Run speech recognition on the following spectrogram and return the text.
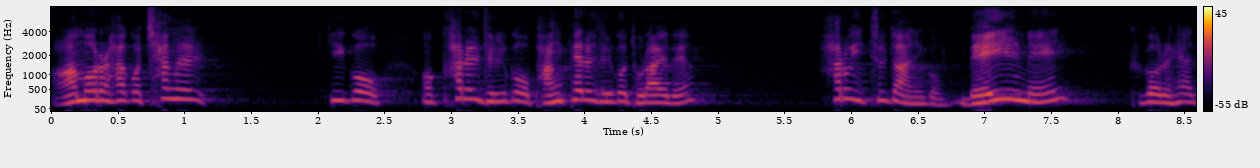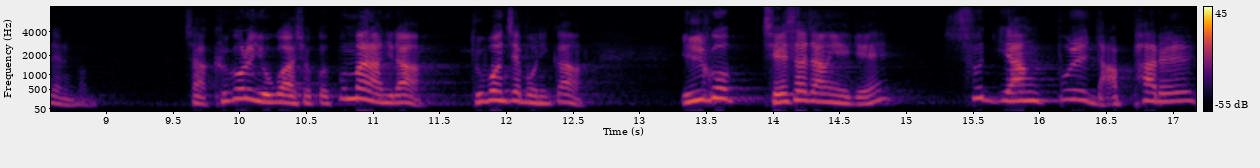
암호를 하고 창을 끼고 어, 칼을 들고 방패를 들고 돌아야 돼요? 하루 이틀도 아니고 매일매일 그거를 해야 되는 겁니다. 자, 그거를 요구하셨고 뿐만 아니라 두 번째 보니까 일곱 제사장에게 숫양뿔 나팔을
